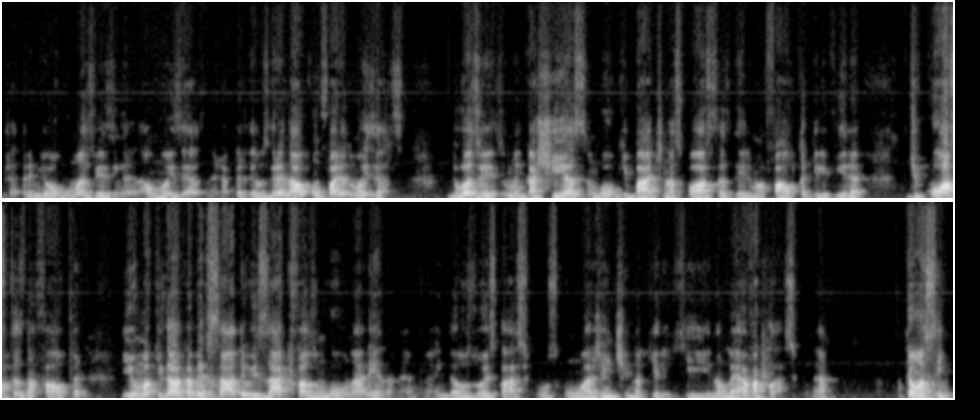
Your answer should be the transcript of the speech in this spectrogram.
Já tremeu algumas vezes em Grenal o Moisés, né? Já perdemos Grenal com falha do Moisés duas vezes. Uma em Caxias, um gol que bate nas costas dele, uma falta, que ele vira de costas na falta, e uma que dá uma cabeçada e o Isaac faz um gol na arena, né? Ainda os dois clássicos com o argentino, aquele que não ganhava clássico, né? Então, assim,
